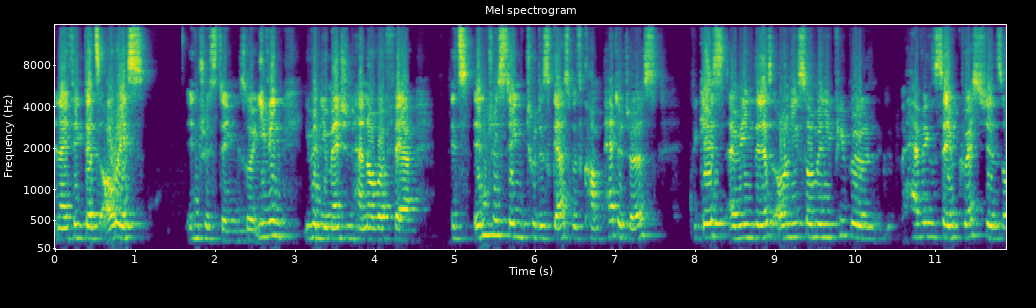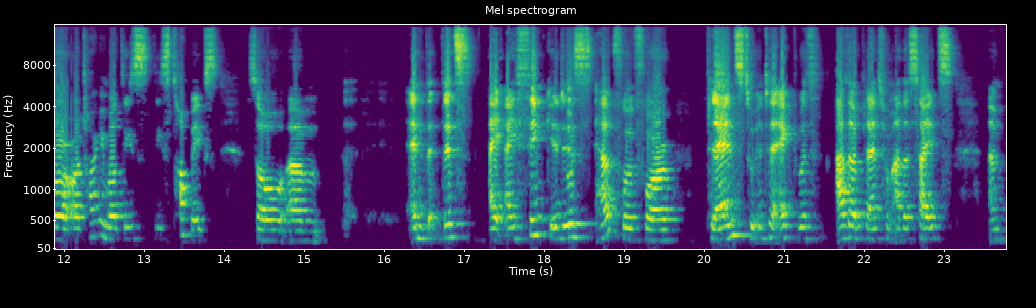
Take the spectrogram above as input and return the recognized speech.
And I think that's always interesting. So even even you mentioned Hanover Fair, it's interesting to discuss with competitors because I mean there's only so many people having the same questions or, or talking about these these topics. So um, and that's I, I think it is helpful for plans to interact with other plans from other sites um,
